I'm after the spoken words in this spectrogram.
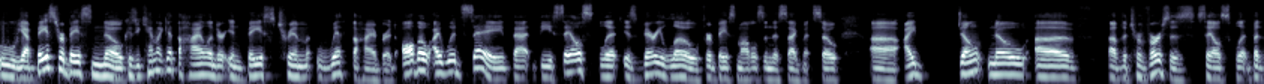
Ooh, yeah, base for base, no, because you cannot get the Highlander in base trim with the hybrid. Although I would say that the sales split is very low for base models in this segment. So uh, I don't know of of the Traverse's sales split, but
